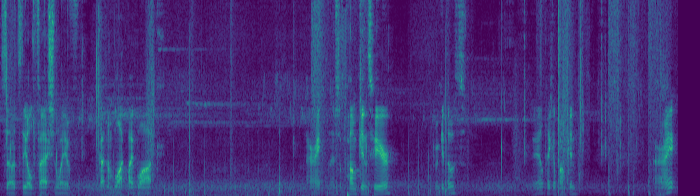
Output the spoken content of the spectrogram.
So it's the old-fashioned way of cutting them block by block. Alright, and there's some pumpkins here. Can we get those? Yeah, I'll take a pumpkin. Alright.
